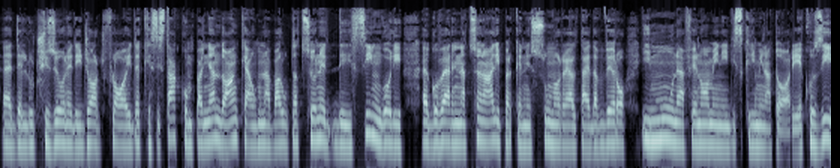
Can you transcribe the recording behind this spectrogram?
eh, dell'uccisione di George Floyd che si sta accompagnando anche a una valutazione dei singoli eh, governi nazionali perché nessuno in realtà è davvero immune a fenomeni discriminatori. E così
